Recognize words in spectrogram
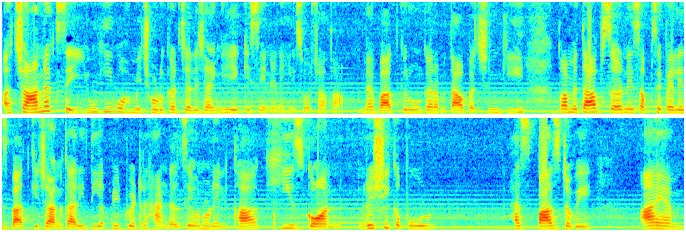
अचानक से यूँ ही वो हमें छोड़कर चले जाएँगे, ये किसी ने नहीं सोचा था। मैं बात करूँ अगर अमिताभ बच्चन की तो अमिताभ सर ने सबसे पहले इस बात की जानकारी दी अपने ट्विटर हैंडल से। उन्होंने लिखा he is gone Rishi Kapoor has passed away I am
